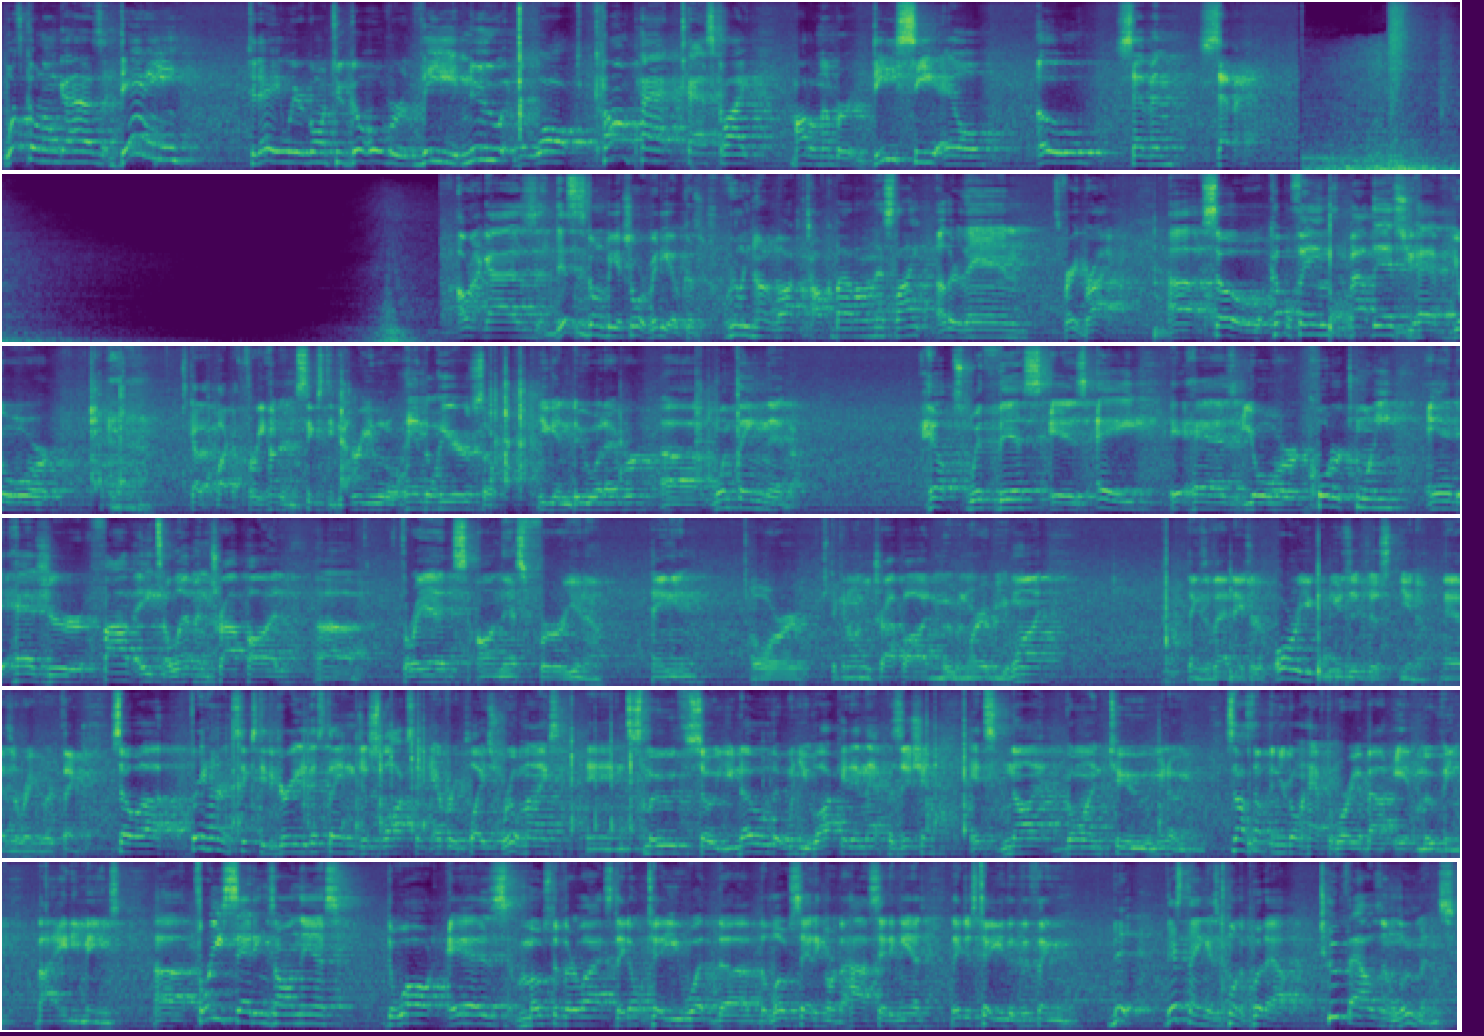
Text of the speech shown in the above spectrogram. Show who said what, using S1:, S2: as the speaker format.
S1: What's going on guys? Danny! Today we are going to go over the new DeWalt Compact Task Light model number DCL077. Short video because there's really not a lot to talk about on this light other than it's very bright. Uh, so a couple things about this, you have your, it's got a, like a 360 degree little handle here so you can do whatever. Uh, one thing that helps with this is A, it has your quarter 20 and it has your 5 8 11 tripod uh, threads on this for, you know, hanging or sticking on your tripod and moving wherever you want things of that nature, or you can use it just, you know, as a regular thing. So uh, 360 degree, this thing just locks in every place real nice and smooth, so you know that when you lock it in that position, it's not going to, you know, it's not something you're going to have to worry about it moving by any means. Uh, three settings on this. DeWalt, as most of their lights, they don't tell you what the, the low setting or the high setting is. They just tell you that the thing, this thing is going to put out 2,000 lumens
